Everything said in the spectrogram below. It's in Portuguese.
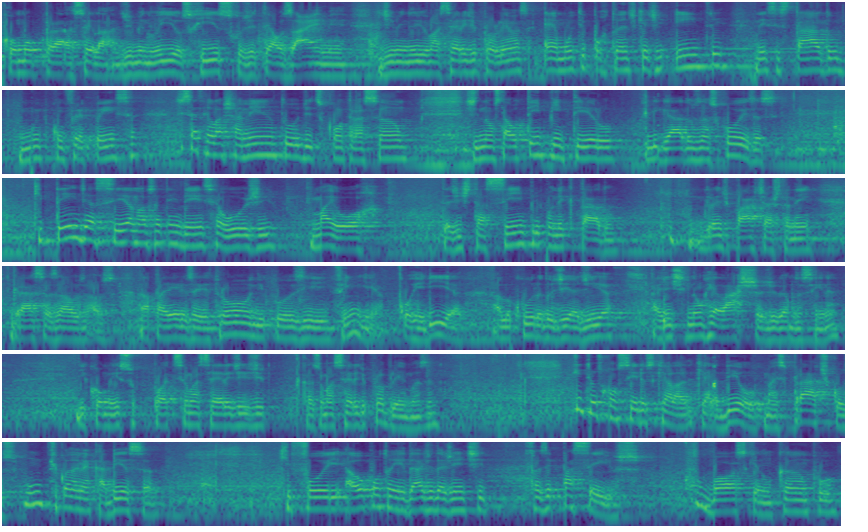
como para, sei lá, diminuir os riscos de ter Alzheimer, diminuir uma série de problemas, é muito importante que a gente entre nesse estado muito com frequência de certo relaxamento, de descontração, de não estar o tempo inteiro ligados nas coisas, que tende a ser a nossa tendência hoje maior, da gente estar sempre conectado em grande parte, acho também, graças aos, aos aparelhos eletrônicos e, enfim, a correria, a loucura do dia a dia, a gente não relaxa, digamos assim, né? E como isso pode ser uma série de, de causar uma série de problemas, né? Entre os conselhos que ela, que ela deu, mais práticos, um ficou na minha cabeça, que foi a oportunidade da gente fazer passeios num bosque, num campo,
